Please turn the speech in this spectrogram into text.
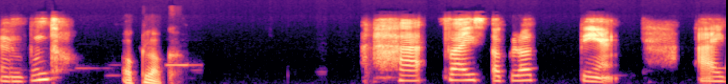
en punto. O'clock. Five o'clock p.m. I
